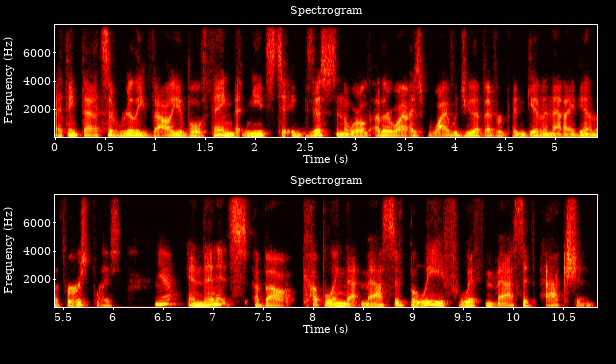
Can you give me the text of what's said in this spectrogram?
I think that's a really valuable thing that needs to exist in the world. Otherwise, why would you have ever been given that idea in the first place? Yeah. And then it's about coupling that massive belief with massive action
